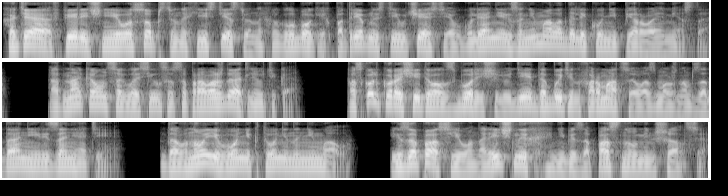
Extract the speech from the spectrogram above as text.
Хотя в перечне его собственных естественных и глубоких потребностей участие в гуляниях занимало далеко не первое место. Однако он согласился сопровождать Лютика поскольку рассчитывал сборище людей добыть информацию о возможном задании или занятии. Давно его никто не нанимал, и запас его наличных небезопасно уменьшался.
